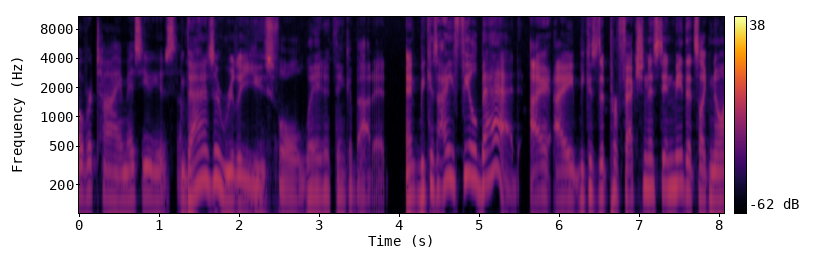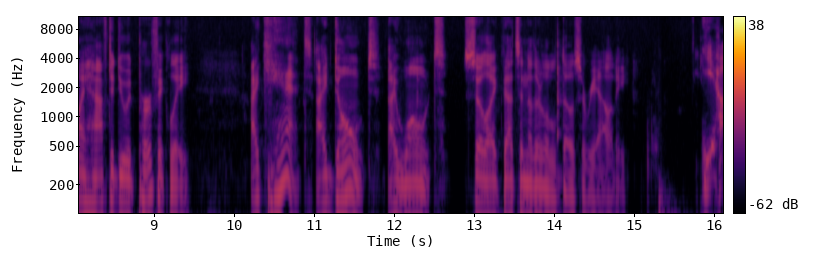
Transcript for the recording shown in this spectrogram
over time as you use them. That is a really useful way to think about it. And because I feel bad. I, I because the perfectionist in me that's like, no, I have to do it perfectly. I can't. I don't. I won't. So like that's another little dose of reality. Yeah,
